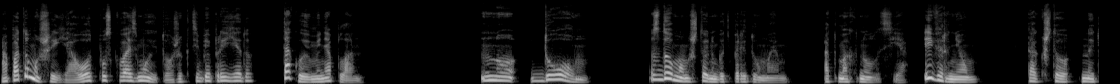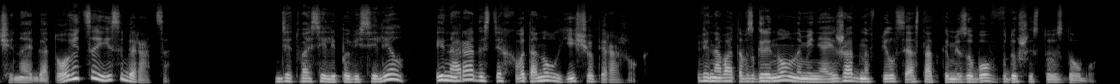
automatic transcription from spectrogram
А потом уж и я отпуск возьму и тоже к тебе приеду. Такой у меня план». «Но дом...» «С домом что-нибудь придумаем», — отмахнулась я, — «и вернем. Так что начинай готовиться и собираться». Дед Василий повеселел и на радостях хватанул еще пирожок. Виновато взглянул на меня и жадно впился остатками зубов в душистую сдобу.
